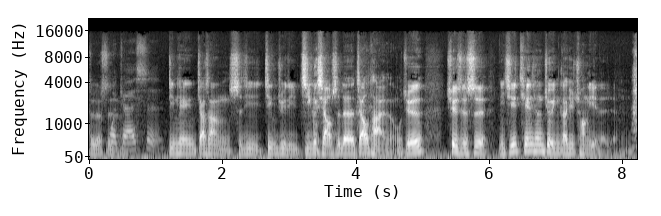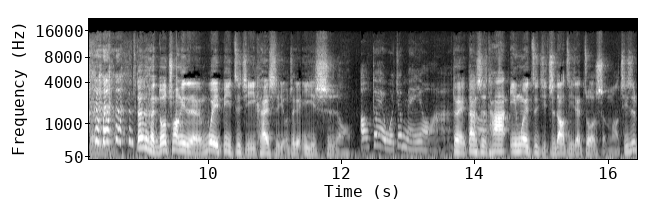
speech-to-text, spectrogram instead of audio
这个是我觉得是今天加上实际近距离几个小时的交谈，我觉得确实是你其实天生就应该去创业的人，但是很多创业的人未必自己一开始有这个意识哦。哦，对我就没有啊。对，但是他因为自己知道自己在做什么，其实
